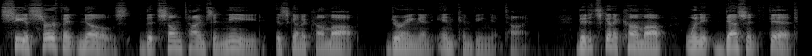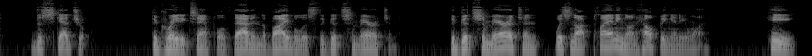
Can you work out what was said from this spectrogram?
See, a servant knows that sometimes a need is going to come up during an inconvenient time, that it's going to come up when it doesn't fit the schedule. The great example of that in the Bible is the Good Samaritan. The Good Samaritan was not planning on helping anyone. He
